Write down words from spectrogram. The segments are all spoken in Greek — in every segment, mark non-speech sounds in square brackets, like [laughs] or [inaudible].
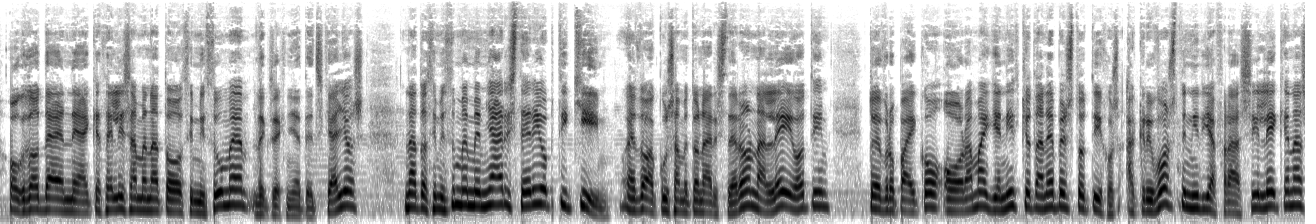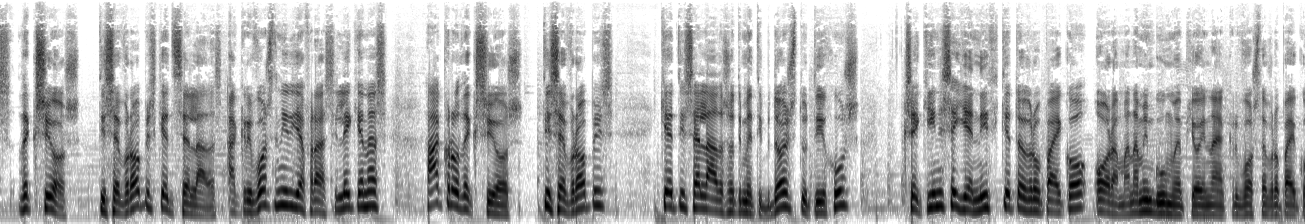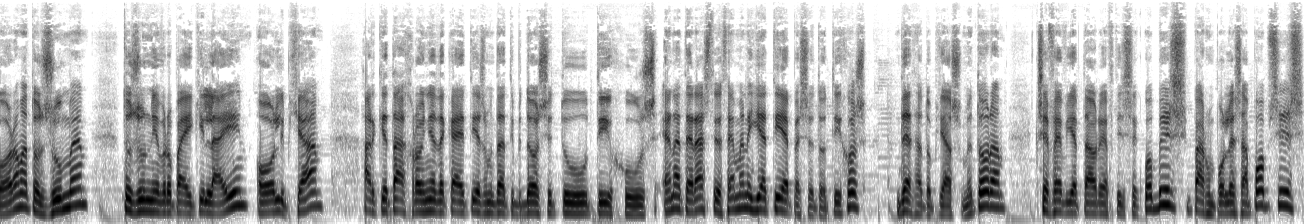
1989 και θελήσαμε να το θυμηθούμε, δεν ξεχνιέται έτσι κι αλλιώς, να το θυμηθούμε με μια αριστερή οπτική. Εδώ ακούσαμε τον αριστερό να λέει ότι το ευρωπαϊκό όραμα γεννήθηκε όταν έπεσε το τείχος. Ακριβώς την ίδια φράση λέει και ένας δεξιός της Ευρώπης και της Ελλάδας. Ακριβώς την ίδια φράση λέει και ένας άκροδεξιός της Ευρώπης και της Ελλάδας. Ότι με την πτώση του τείχους ξεκίνησε, γεννήθηκε το ευρωπαϊκό όραμα. Να μην πούμε ποιο είναι ακριβώς το ευρωπαϊκό όραμα. Το ζούμε, το ζουν οι ευρωπαϊκοί λαοί, όλοι πια, αρκετά χρόνια, δεκαετίες μετά την πτώση του τείχους. Ένα τεράστιο θέμα είναι γιατί έπεσε το τείχος. Δεν θα το πιάσουμε τώρα. Ξεφεύγει από τα όρια αυτής της εκπομπής. Υπάρχουν πολλές απόψεις.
